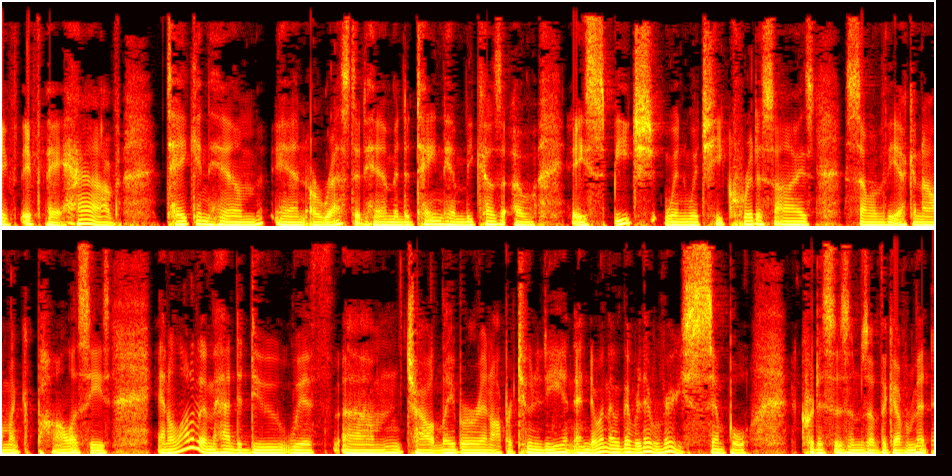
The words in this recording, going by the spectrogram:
if if they have taken him and arrested him and detained him because of a speech in which he criticized some of the economic policies, and a lot of them had to do with um, child labor and opportunity, and, and they were they were very simple criticisms of the government.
